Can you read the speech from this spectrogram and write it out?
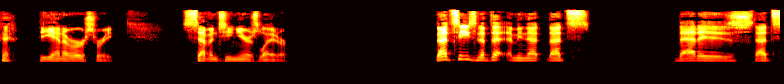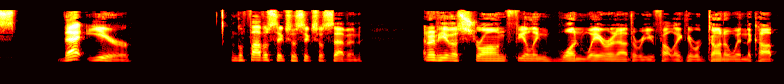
the anniversary, 17 years later. That season, if that, I mean that that's that is that's that year. Go 506 0607. I don't know if you have a strong feeling one way or another where you felt like they were going to win the cup,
